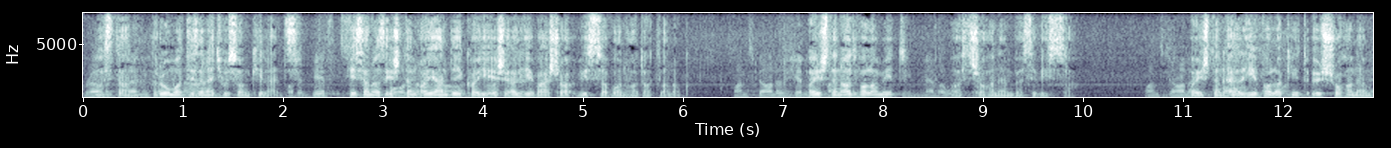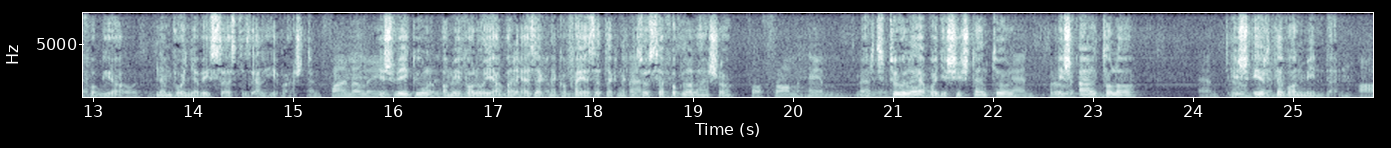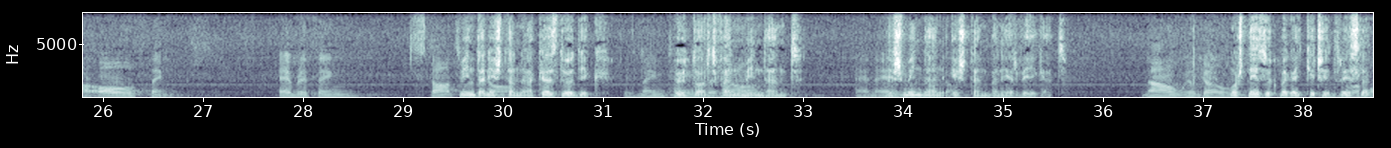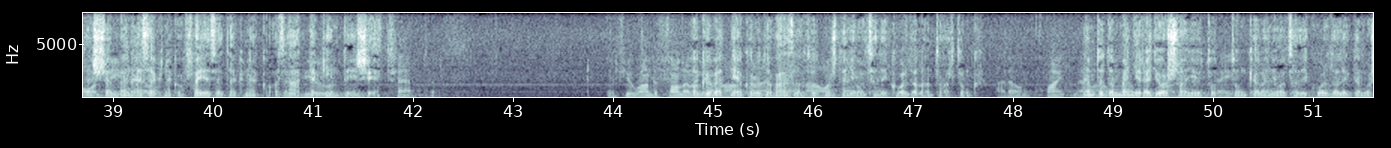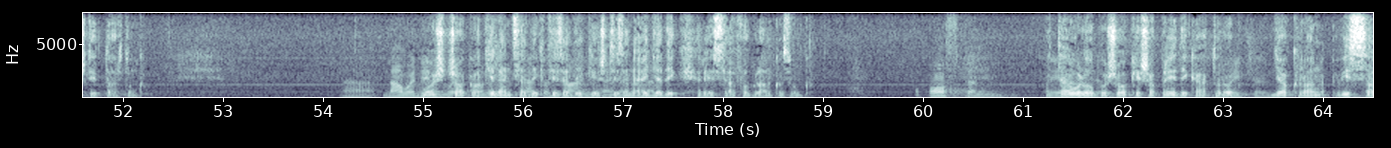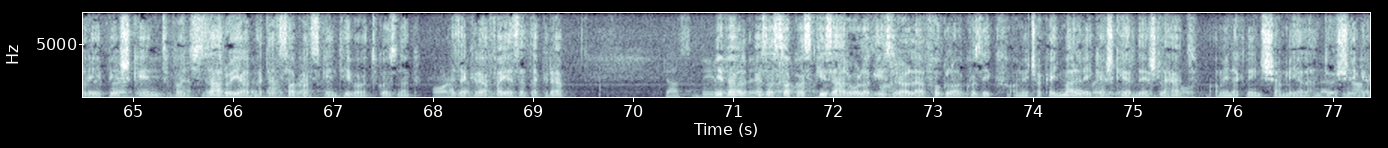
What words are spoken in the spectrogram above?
Aztán Róma 11.29. Hiszen az Isten ajándékai és elhívása visszavonhatatlanok. Ha Isten ad valamit, azt soha nem veszi vissza. Ha Isten elhív valakit, ő soha nem fogja, nem vonja vissza ezt az elhívást. És végül, ami valójában ezeknek a fejezeteknek az összefoglalása, mert tőle, vagyis Istentől, és általa, és érte van minden. Minden Istennel kezdődik, ő tart fenn mindent, és minden Istenben ér véget. Most nézzük meg egy kicsit részletesebben ezeknek a fejezeteknek az áttekintését. Ha követni akarod a vázlatot, most a nyolcadik oldalon tartunk. Nem tudom, mennyire gyorsan jutottunk el a nyolcadik oldalig, de most itt tartunk. Most csak a kilencedik, tizedik és tizenegyedik résszel foglalkozunk. A teológusok és a prédikátorok gyakran visszalépésként vagy zárójelbetett szakaszként hivatkoznak ezekre a fejezetekre, mivel ez a szakasz kizárólag Izraellel foglalkozik, ami csak egy mellékes kérdés lehet, aminek nincs semmi jelentősége.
